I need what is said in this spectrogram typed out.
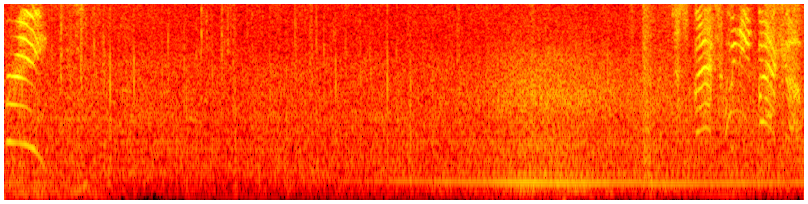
Freeze! Dispatch, we need backup.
